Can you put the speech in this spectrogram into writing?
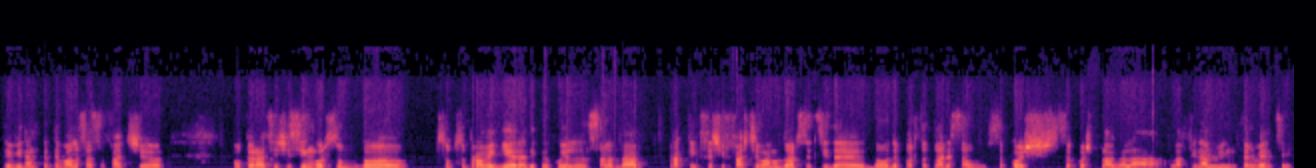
evident că te va lăsa să faci uh, operații și singur sub, uh, sub supraveghere, adică cu el în sală, dar practic să și faci ceva, nu doar să ții de două depărtătoare sau să coși, să coși plaga la, la finalul intervenției.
